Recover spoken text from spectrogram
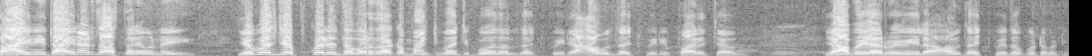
తాగిని తాగినట్టు చేస్తూనే ఉన్నాయి. ఎవరు చెప్పుకోలేదు ఇంతవరదాకా మంచి మంచి గోదలు చచ్చిపోయి ఆవులు చచ్చిపోయి పాలిచ్చే ఆవులు యాభై అరవై వేల ఆవు చచ్చిపోయింది ఒకటి ఒకటి.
